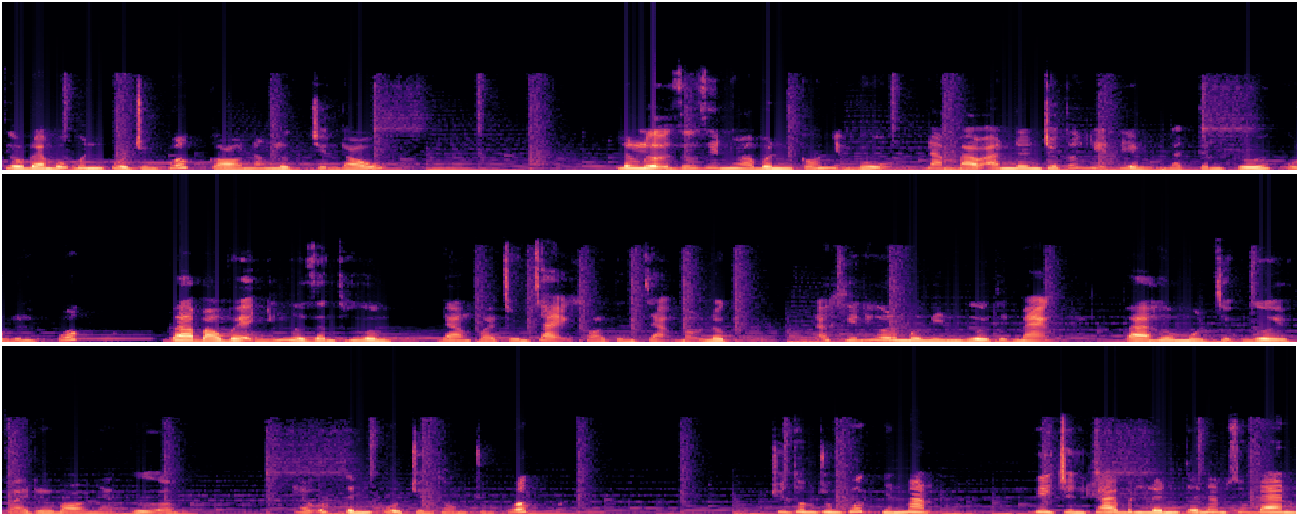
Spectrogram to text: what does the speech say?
tiểu đoàn bộ binh của Trung Quốc có năng lực chiến đấu. Lực lượng giữ gìn hòa bình có nhiệm vụ đảm bảo an ninh cho các địa điểm đặt căn cứ của Liên Hợp Quốc và bảo vệ những người dân thường đang phải trốn chạy khỏi tình trạng bạo lực đã khiến hơn 10.000 người thiệt mạng và hơn 1 triệu người phải rời bỏ nhà cửa. Theo ước tính của truyền thông Trung Quốc, truyền thông Trung Quốc nhấn mạnh việc triển khai binh lính tới Nam Sudan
